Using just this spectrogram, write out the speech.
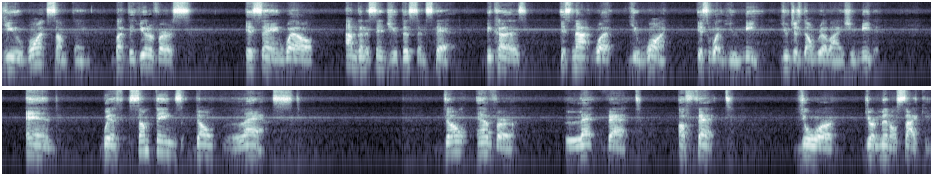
you want something, but the universe is saying, well, I'm going to send you this instead because it's not what you want, it's what you need. You just don't realize you need it. And with some things don't last, don't ever let that affect your your mental psyche.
